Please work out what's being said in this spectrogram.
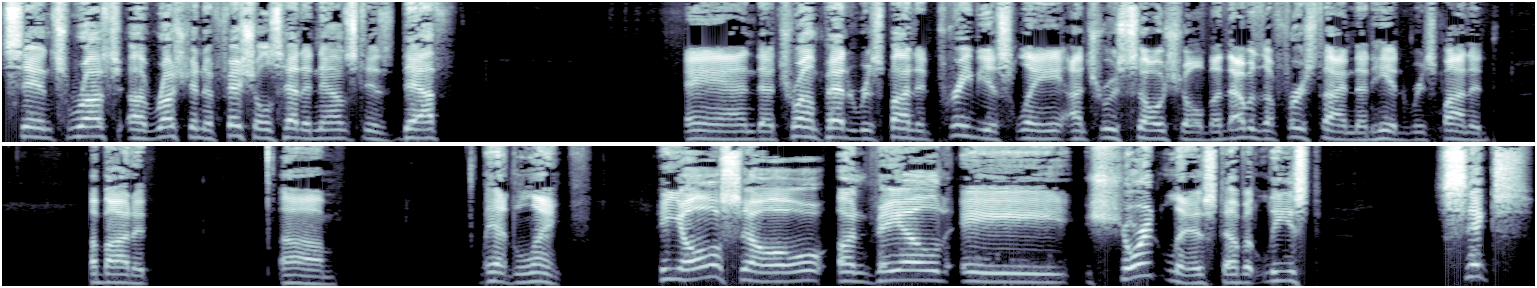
since Rus- uh, Russian officials had announced his death. And uh, Trump had responded previously on Truth Social, but that was the first time that he had responded about it um, at length. He also unveiled a short list of at least six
